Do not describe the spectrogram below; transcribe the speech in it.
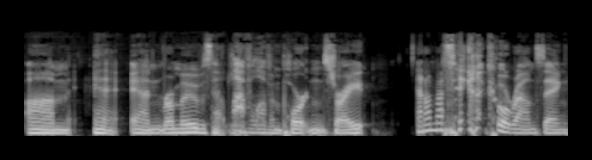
um, and, and removes that level of importance, right? And I'm not saying I go around saying,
